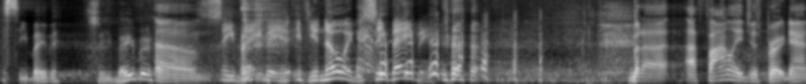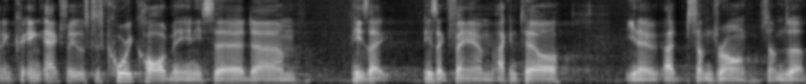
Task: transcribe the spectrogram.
see baby. See, baby. See, baby, if you know him, see, baby. But I, I finally just broke down, and, and actually it was because Cory called me and he said, um, he's like, he's like, fam, I can tell, you know, I, something's wrong, something's up.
